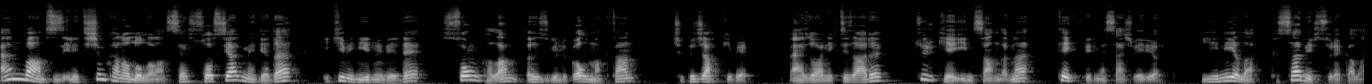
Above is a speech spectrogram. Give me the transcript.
en bağımsız iletişim kanalı olan sosyal medyada 2021'de son kalan özgürlük olmaktan çıkacak gibi. Erdoğan iktidarı Türkiye insanlarına tek bir mesaj veriyor. Yeni yıla kısa bir süre kala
